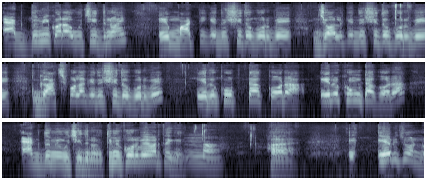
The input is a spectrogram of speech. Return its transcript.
একদমই করা উচিত নয়। এই মাটিকে দূষিত করবে জলকে দূষিত করবে গাছপালাকে দূষিত করবে এরকমটা করা এরকমটা করা একদমই উচিত নয়। তুমি করবে এবার থেকে? না। হ্যাঁ। এ- এর জন্য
